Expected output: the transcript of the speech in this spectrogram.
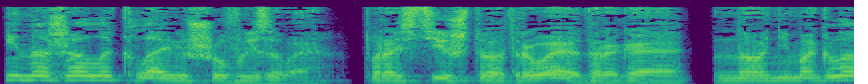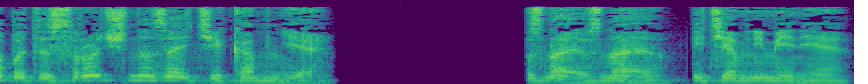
и нажала клавишу вызова. «Прости, что отрываю, дорогая, но не могла бы ты срочно зайти ко мне?» «Знаю, знаю, и тем не менее».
